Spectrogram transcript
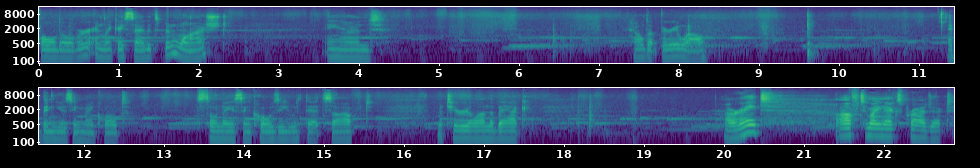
fold over. And like I said, it's been washed. And held up very well. I've been using my quilt so nice and cozy with that soft material on the back. Alright, off to my next project.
